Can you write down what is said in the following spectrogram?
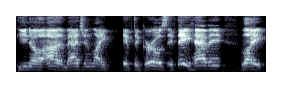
you know, I imagine like if the girls if they haven't like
